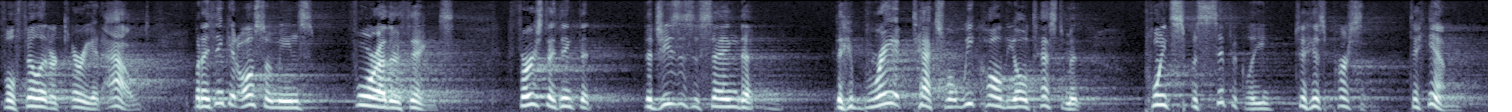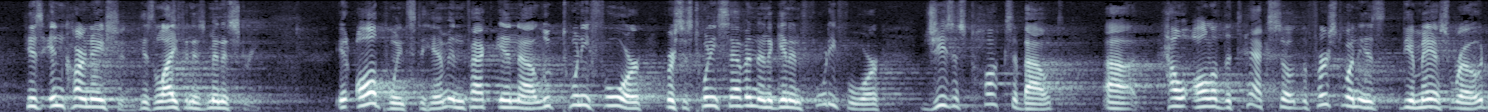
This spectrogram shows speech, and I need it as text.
fulfill it or carry it out. But I think it also means four other things. First, I think that, that Jesus is saying that the Hebraic text, what we call the Old Testament, points specifically to his person, to him, his incarnation, his life, and his ministry. It all points to him. In fact, in uh, Luke 24, verses 27 and again in 44, Jesus talks about uh, how all of the text. So the first one is the Emmaus Road,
